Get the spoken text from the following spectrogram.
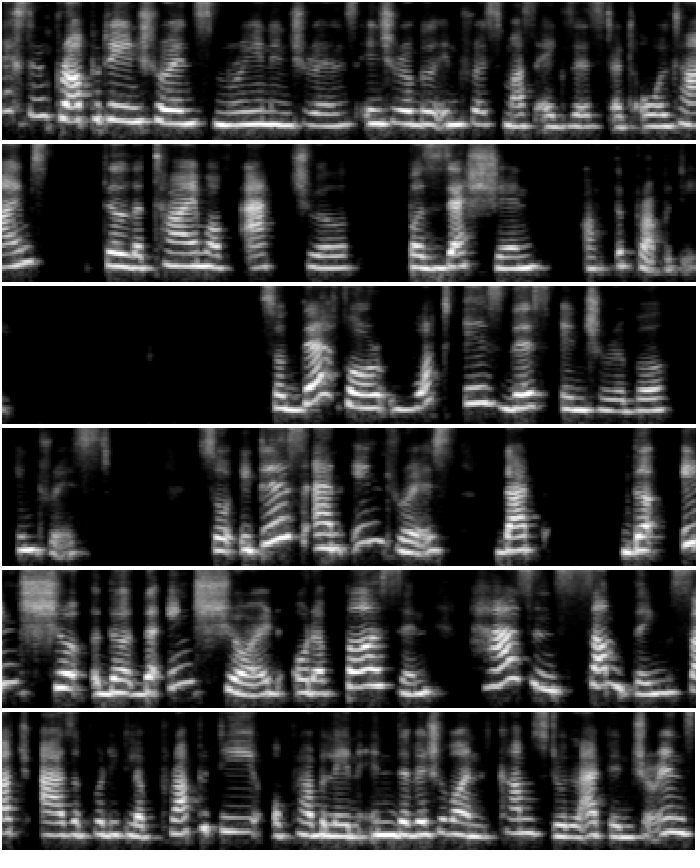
Next, in property insurance, marine insurance, insurable interest must exist at all times till the time of actual possession of the property. So therefore, what is this insurable interest? So it is an interest that the, the, the insured or a person has in something such as a particular property or probably an individual when it comes to life insurance,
